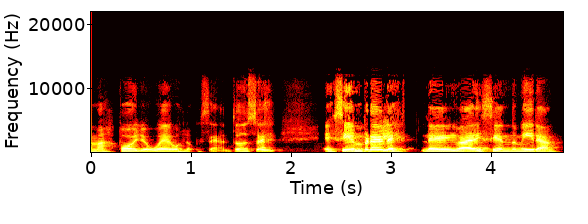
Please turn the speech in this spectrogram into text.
más pollo, huevos, lo que sea. Entonces, eh, siempre le iba diciendo, mira,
